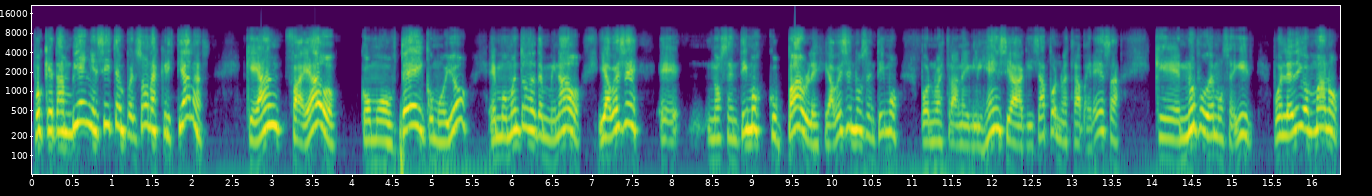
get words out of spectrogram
Porque también existen personas cristianas que han fallado, como usted y como yo, en momentos determinados. Y a veces eh, nos sentimos culpables y a veces nos sentimos por nuestra negligencia, quizás por nuestra pereza, que no podemos seguir. Pues le digo, hermano,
